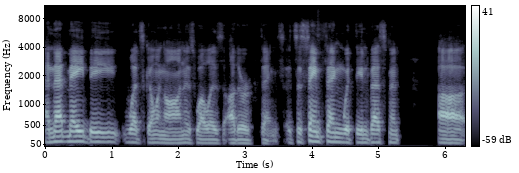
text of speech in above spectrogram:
and that may be what's going on as well as other things. It's the same thing with the Investment uh,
